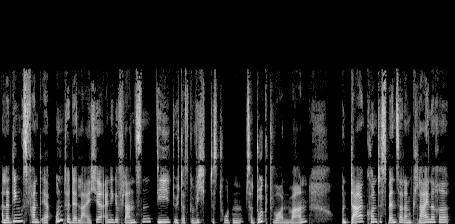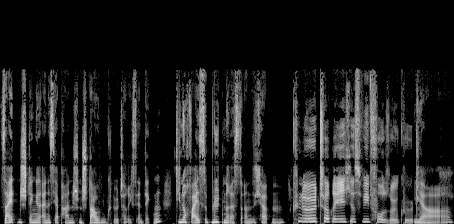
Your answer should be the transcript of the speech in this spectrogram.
Allerdings fand er unter der Leiche einige Pflanzen, die durch das Gewicht des Toten zerdrückt worden waren Und da konnte Spencer dann kleinere Seitenstängel eines japanischen Staudenknöterichs entdecken, die noch weiße Blütenreste an sich hatten. Knöterich ist wie Fusselköter. Ja.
